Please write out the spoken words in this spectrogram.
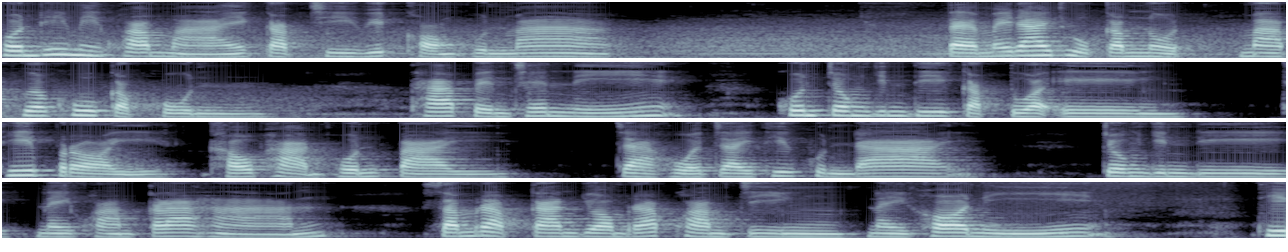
คนที่มีความหมายกับชีวิตของคุณมาก แต่ไม่ได้ถูกกำหนดมาเพื่อคู่กับคุณ ถ้าเป็นเช่นนี้ คุณจงยินดีกับตัวเอง ที่ปล่อยเขาผ่านพ้นไป จากหัวใจที่คุณได้ จงยินดีในความกล้าหาญสำหรับการยอมรับความจริงในข้อนี้ ที่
